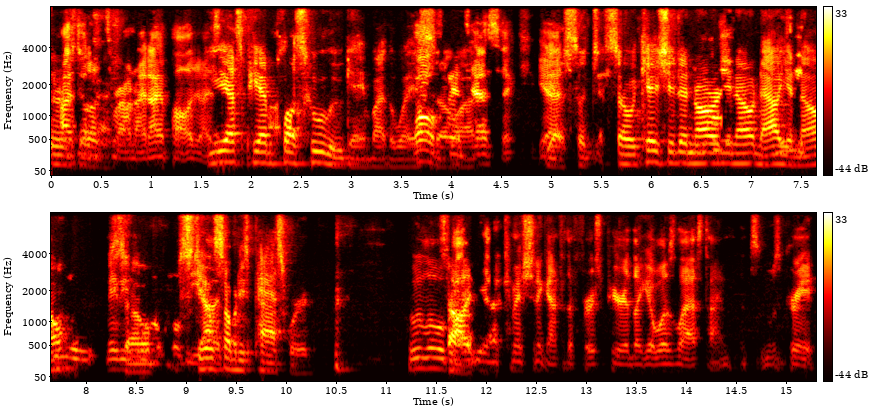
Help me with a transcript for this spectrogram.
I thought it was night. tomorrow night. I apologize. ESPN plus Hulu game, by the way. Oh, so, uh, fantastic! yeah. Yeah. So so in case you didn't already know, now you know. Maybe so Hulu will be steal out. somebody's password. Hulu will Sorry. probably be out of commission again for the first period, like it was last time. It's, it was great.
